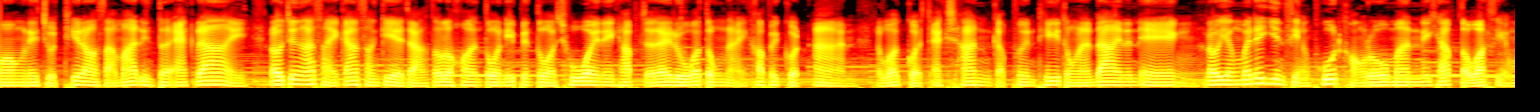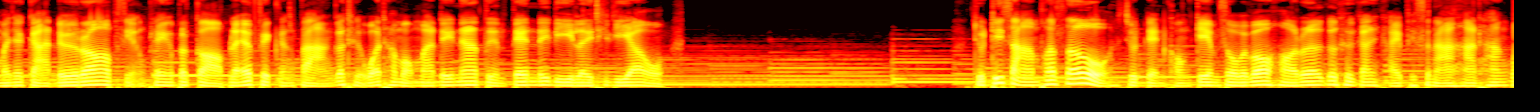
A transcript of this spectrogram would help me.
มองในจุดที่เราสามารถ interact ได้ เราจึงอาศัยการสังเกตจากตัวละครตัวนี้เป็นตัวช่วยนะครับ จะได้รู้ว่าตรงไหนเข้าไปกดอ่าน หรือว่ากด action กับพื้นที่ตรงนั้นได้นั่นเอง เรายังไม่ได้ยินเสียงพูดของโรมันนะครับ แต่ว่าเสียงบรรยากาศโดยรอบ เสียงเพลงประกอบและเอฟเฟกต่างๆ ก็ถือว่าทำออกมาได้น่าตื่นเต้นได้ดีเลยทีเดียว จุดที่ 3 Puzzle จุดเด่นของเกม Survival Horror ก็คือการไขปริศนาหาทางไป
